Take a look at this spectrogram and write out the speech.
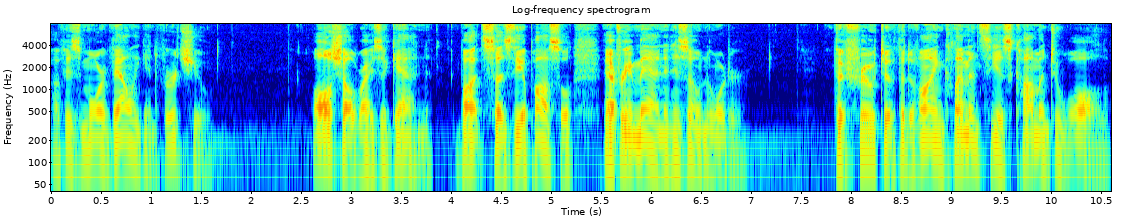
of his more valiant virtue all shall rise again, but, says the Apostle, every man in his own order. The fruit of the divine clemency is common to all,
